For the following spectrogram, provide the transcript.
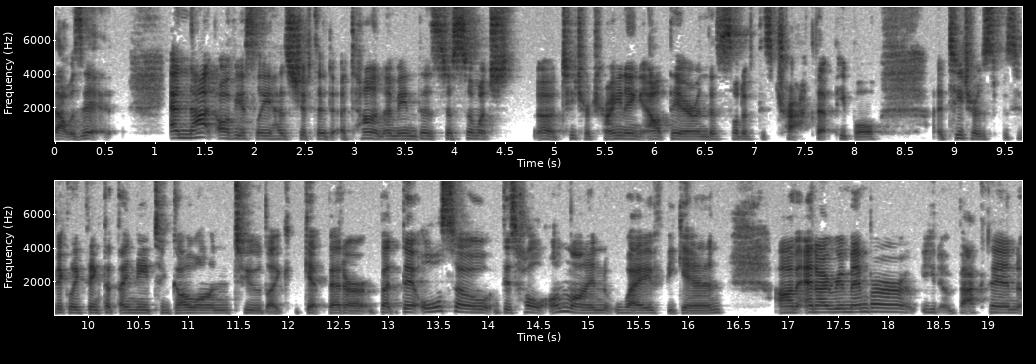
that was it. And that obviously has shifted a ton. I mean there's just so much uh, teacher training out there and this sort of this track that people uh, teachers specifically think that they need to go on to like get better. But there also this whole online wave began um, and i remember you know back then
